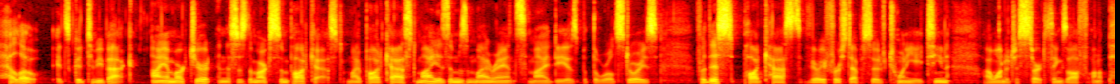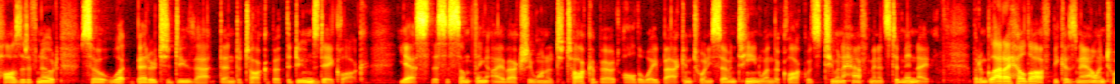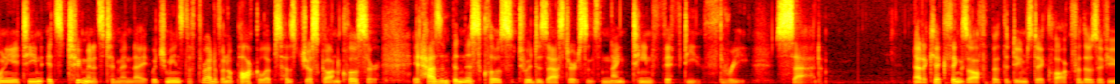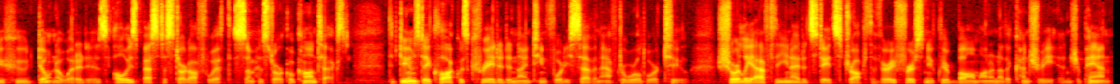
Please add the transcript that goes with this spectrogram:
Hello, it's good to be back. I am Mark Jarrett, and this is the Marxism Podcast. My podcast, my isms, my rants, my ideas, but the world's stories. For this podcast's very first episode of 2018, I wanted to start things off on a positive note, so what better to do that than to talk about the doomsday clock? Yes, this is something I've actually wanted to talk about all the way back in 2017 when the clock was two and a half minutes to midnight. But I'm glad I held off because now in 2018 it's two minutes to midnight, which means the threat of an apocalypse has just gotten closer. It hasn't been this close to a disaster since 1953. Sad. Now, to kick things off about the doomsday clock, for those of you who don't know what it is, always best to start off with some historical context. The Doomsday Clock was created in 1947 after World War II, shortly after the United States dropped the very first nuclear bomb on another country in Japan.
